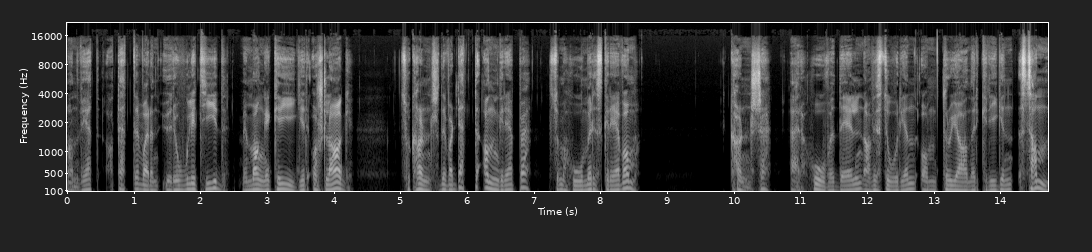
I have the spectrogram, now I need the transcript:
Man vet at dette var en urolig tid med mange kriger og slag, så kanskje det var dette angrepet som Homer skrev om. Kanskje er hoveddelen av historien om trojanerkrigen sann.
